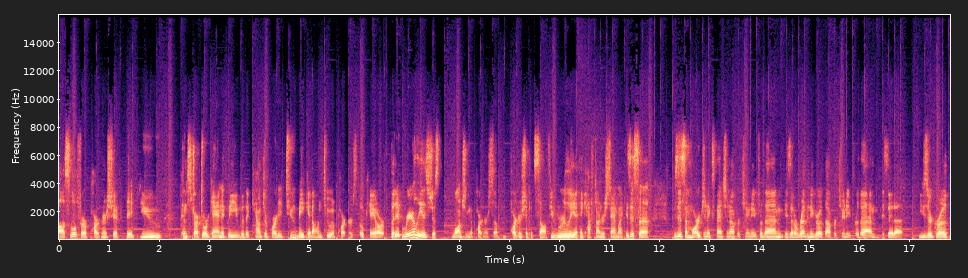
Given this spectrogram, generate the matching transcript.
possible for a partnership that you construct organically with a counterparty to make it onto a partner's OKR. But it rarely is just launching the partnership partnership itself. You really, I think, have to understand like, is this a is this a margin expansion opportunity for them? Is it a revenue growth opportunity for them? Is it a user growth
